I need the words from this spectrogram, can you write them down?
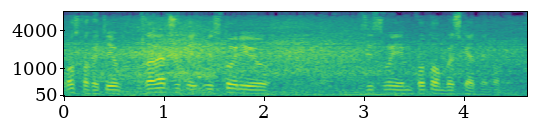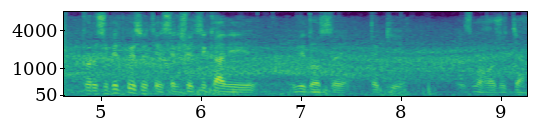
Просто хотів завершити історію зі своїм котом бешкетником. Коротше, підписуйтесь, якщо цікаві відоси такі з мого життя.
